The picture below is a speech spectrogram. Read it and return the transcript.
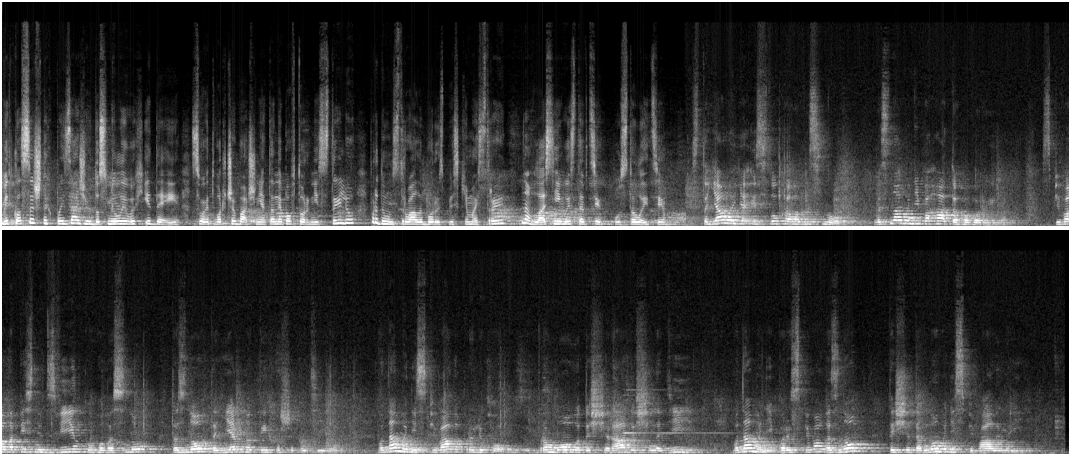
Від класичних пейзажів до сміливих ідей своє творче бачення та неповторність стилю продемонстрували бориспільські майстри на власній виставці у столиці. Стояла я і слухала весну. Весна мені багато говорила. Співала пісню дзвінку, голосну, та знов таємно тихо шепотіла. Вона мені співала про любов, про молодощі, радощі, надії. Вона мені переспівала знов те, що давно мені співали мрії.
